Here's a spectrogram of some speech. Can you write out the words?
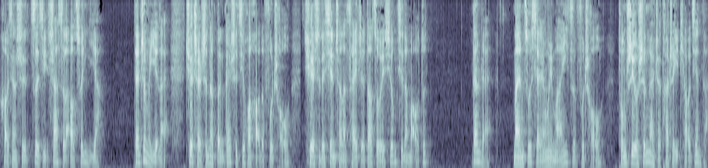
好像是自己杀死了奥村一样。但这么一来，却产生了本该是计划好的复仇，却使得现场的裁纸刀作为凶器的矛盾。当然，满足想要为麻衣子复仇，同时又深爱着他这一条件的，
